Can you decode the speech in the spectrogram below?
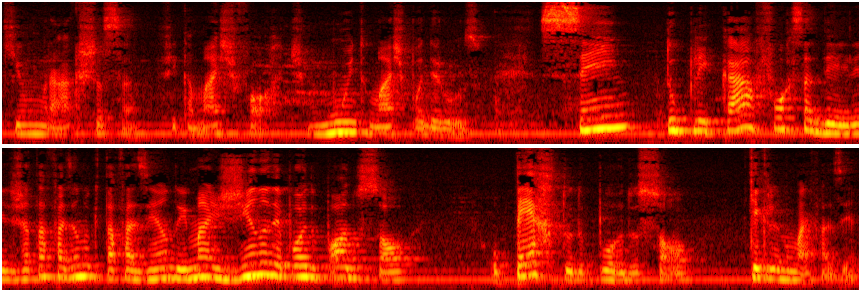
que um Rakshasa fica mais forte, muito mais poderoso, sem duplicar a força dele. Ele já está fazendo o que está fazendo. Imagina depois do pôr do sol, ou perto do pôr do sol, o que, que ele não vai fazer?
